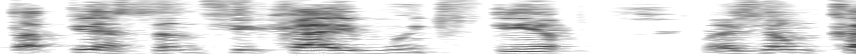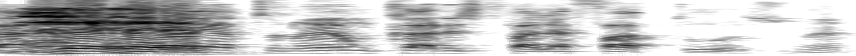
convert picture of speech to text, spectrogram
tá pensando ficar aí muito tempo, mas é um cara é. não é um cara espalhafatoso, né?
